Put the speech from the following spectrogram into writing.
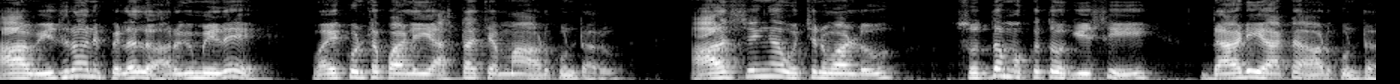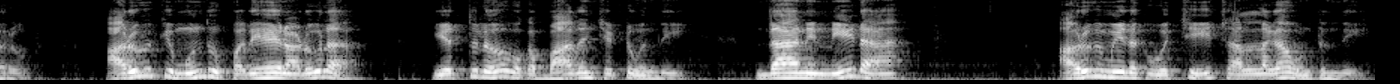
ఆ వీధిలోని పిల్లలు అరుగు మీదే వైకుంఠపాళి అష్టాచెమ్మ ఆడుకుంటారు. ఆలస్యంగా వచ్చిన వాళ్ళు శుద్ధ మొక్కతో గీసి దాడి ఆట ఆడుకుంటారు. అరుగుకి ముందు పదిహేను అడుగుల ఎత్తులో ఒక బాదం చెట్టు ఉంది. దాని నీడ అరుగు మీదకు వచ్చి చల్లగా ఉంటుంది.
